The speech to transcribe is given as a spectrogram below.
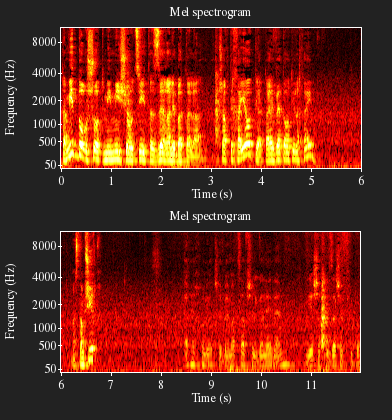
תמיד דורשות ממי שהוציא את הזרע לבטלה, עכשיו תחיה אותי, אתה הבאת אותי לחיים. אז תמשיך. איך יכול להיות שבמצב של גן עדן יש אחוזה של דפיקות?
